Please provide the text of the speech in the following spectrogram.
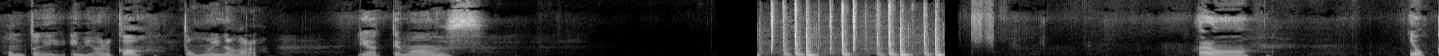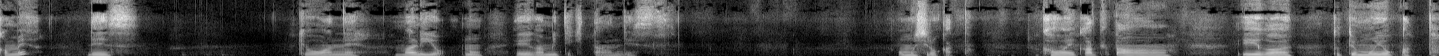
本当に意味あるか？と思いながらやってます。ハロー。4日目です。今日はね、マリオの映画見てきたんです。面白かった。可愛かった。映画、とても良かった。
